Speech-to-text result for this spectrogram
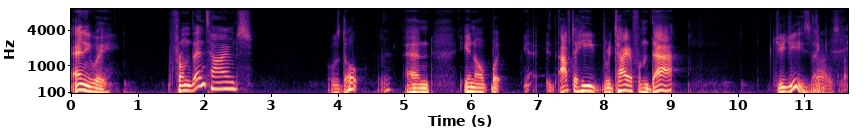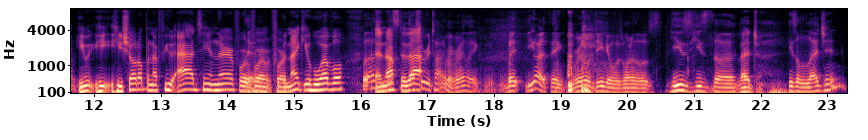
Anyway, from then times, it was dope, Yeah. and you know, but after he retired from that, GG's like. No, He, he he showed up in a few ads here and there for Yeah. for, for Nike or whoever. That's, and that's, after that's that- the retirement, right? Like, but you gotta think, Ronaldinho was one of those. He's he's the Legend he's a legend,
